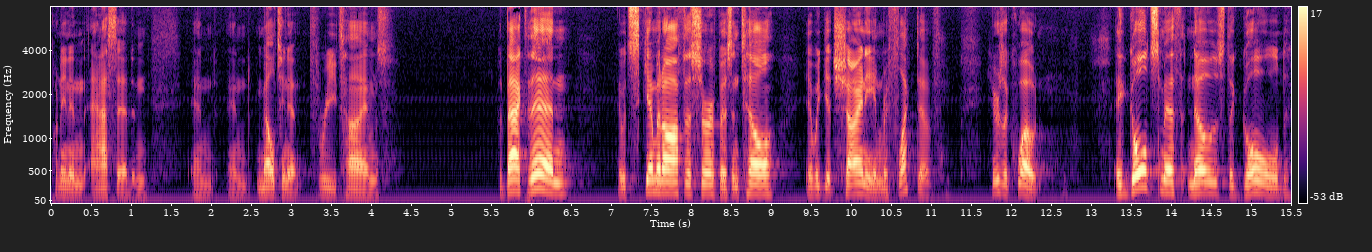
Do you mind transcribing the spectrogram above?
putting in acid and, and, and melting it three times. But back then, they would skim it off the surface until it would get shiny and reflective. Here's a quote A goldsmith knows the gold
